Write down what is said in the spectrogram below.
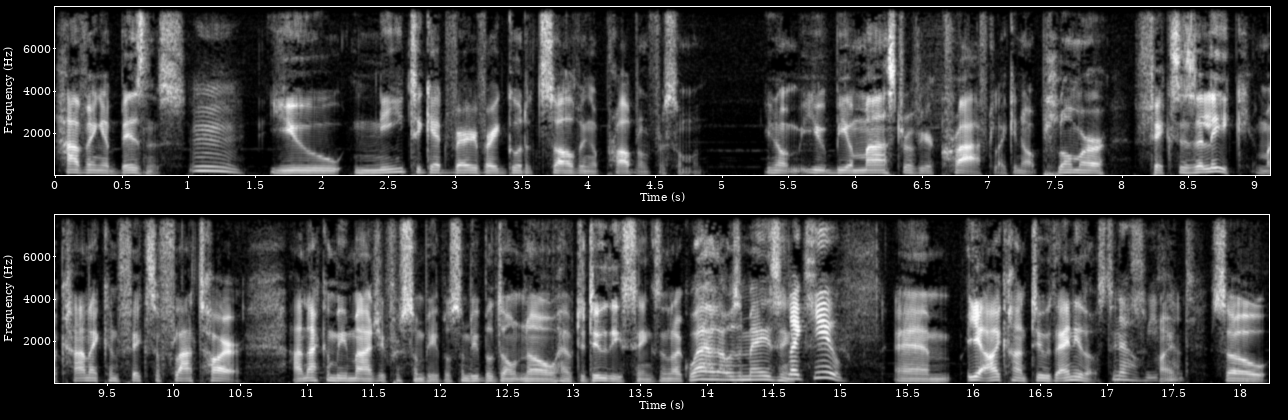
having a business, mm. you need to get very, very good at solving a problem for someone. You know, you be a master of your craft. Like, you know, a plumber fixes a leak, a mechanic can fix a flat tire. And that can be magic for some people. Some people don't know how to do these things. And they're like, wow, that was amazing. Like you. Um, yeah, I can't do any of those things. No, you right? can't. So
